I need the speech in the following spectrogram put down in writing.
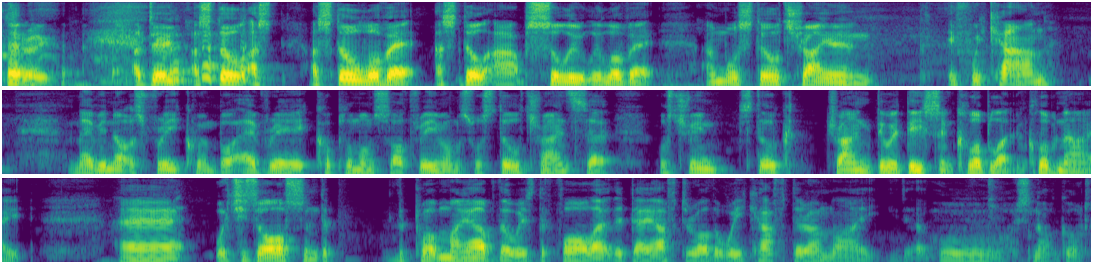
true. I do. I still, I, I still love it. I still absolutely love it, and we'll still try and, if we can, maybe not as frequent, but every couple of months or three months, we'll still try and set, we'll try, still try and do a decent club like club night, uh, which is awesome. The, the problem I have though is the fallout the day after or the week after. I'm like, oh, it's not good.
